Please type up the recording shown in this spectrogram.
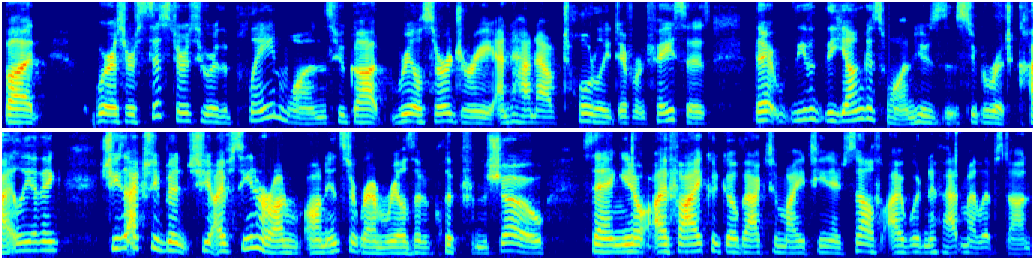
But whereas her sisters, who are the plain ones who got real surgery and have now totally different faces, there even the youngest one who's super rich kylie i think she's actually been she i've seen her on on instagram reels that have clipped from the show saying you know if i could go back to my teenage self i wouldn't have had my lips done.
